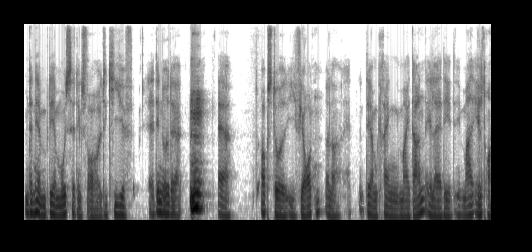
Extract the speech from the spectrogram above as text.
Men den her, det her modsætningsforhold til Kiev, er det noget, der er opstået i 14, eller det omkring Majdan, eller er det et meget ældre?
